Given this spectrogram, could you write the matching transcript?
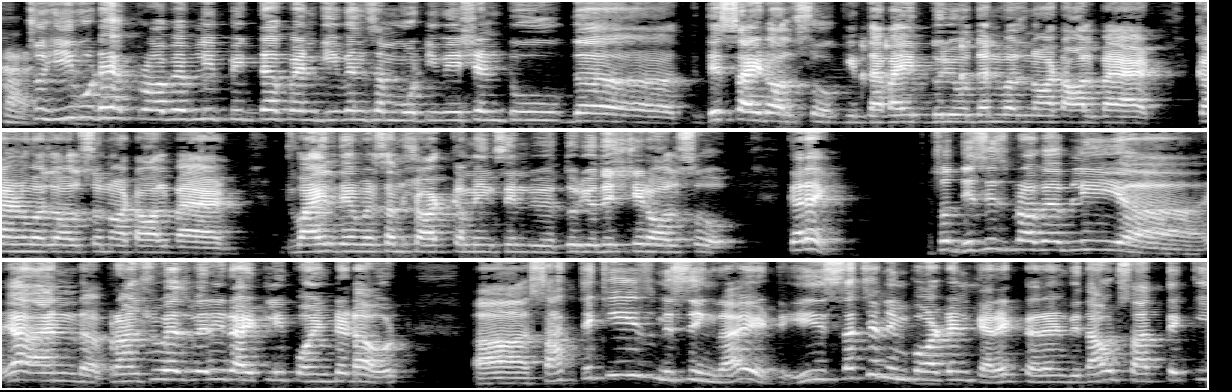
Correct. so he would have probably picked up and given some motivation to the uh, this side also that duryodhan was not all bad Karna was also not all bad while there were some shortcomings in duryodhishthir also correct? So this is probably uh, yeah and uh, pranshu has very rightly pointed out uh, satyaki is missing right? He is such an important character and without satyaki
